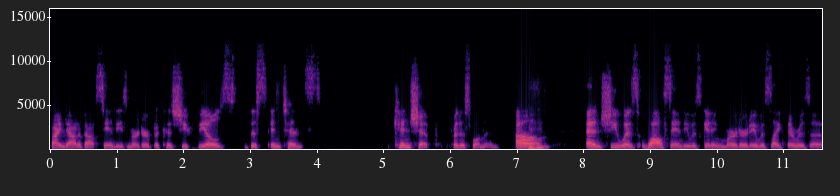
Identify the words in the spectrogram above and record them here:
find out about Sandy's murder because she feels this intense kinship for this woman. Um, mm-hmm and she was while sandy was getting murdered it was like there was a,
